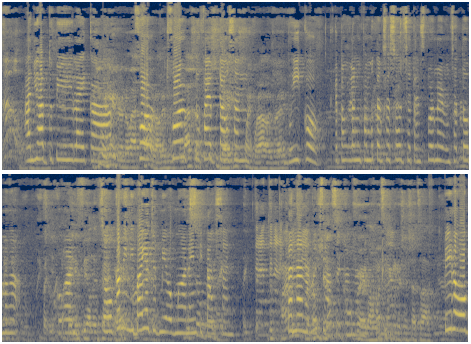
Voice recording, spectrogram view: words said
Oh. and you have to pay like You were uh, here during the last four, power outage. It four lasted to five days, thousand 24 hours, right? buhiko. Katong lang pamutang sa sod sa transformer unsa to mga But you, kuan. So kami ni bayad jud mi og mga 90,000 tanan na. ko siya. pero og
